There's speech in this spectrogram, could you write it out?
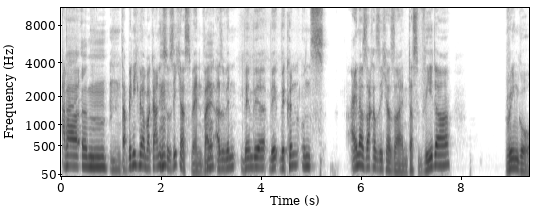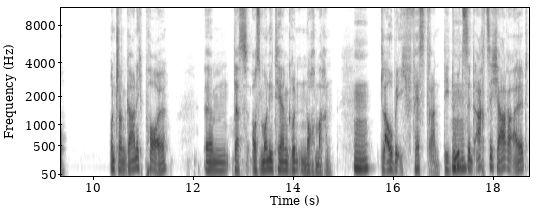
Aber ähm, Da bin ich mir aber gar nicht Hm? so sicher, Sven, weil also wenn wenn wir, wir wir können uns einer Sache sicher sein, dass weder Ringo und schon gar nicht Paul ähm, das aus monetären Gründen noch machen. hm, Glaube ich fest dran. Die Dudes sind 80 Jahre alt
